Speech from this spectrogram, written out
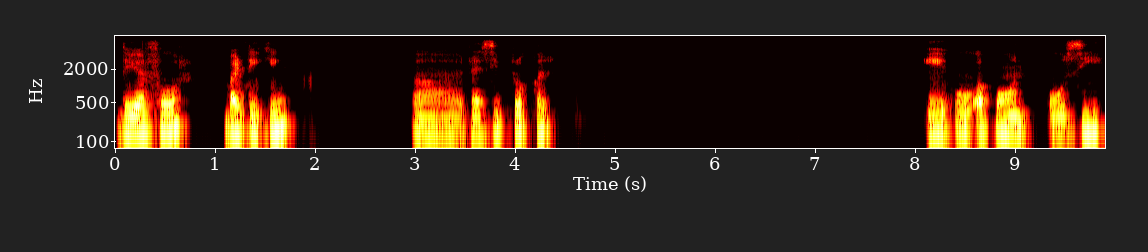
Therefore, by taking uh, reciprocal AO upon OC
